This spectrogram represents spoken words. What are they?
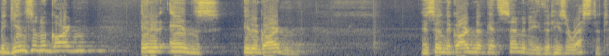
Begins in a garden and it ends in a garden. It's in the Garden of Gethsemane that he's arrested.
